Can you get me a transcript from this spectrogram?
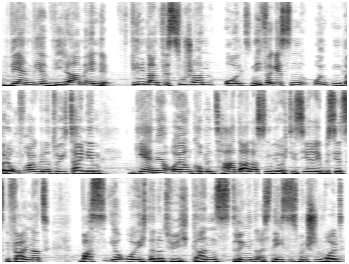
wären wir wieder am Ende. Vielen Dank fürs Zuschauen und nicht vergessen, unten bei der Umfrage wieder natürlich teilnehmen. Gerne euren Kommentar dalassen, wie euch die Serie bis jetzt gefallen hat, was ihr euch dann natürlich ganz dringend als nächstes wünschen wollt.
